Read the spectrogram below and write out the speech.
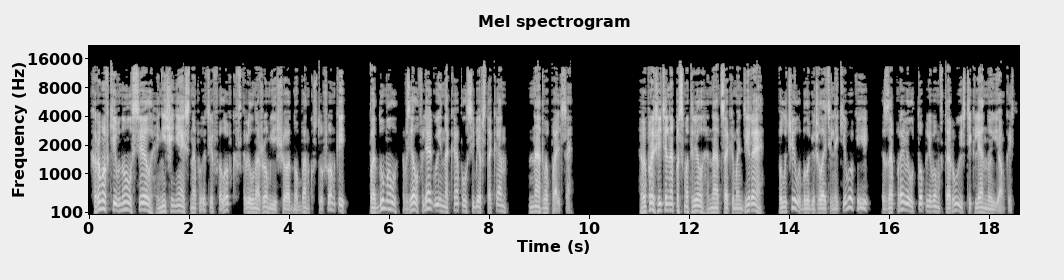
Хромов кивнул, сел, не чинясь напротив, ловко вскрыл ножом еще одну банку с тушенкой, подумал, взял флягу и накапал себе в стакан на два пальца. Вопросительно посмотрел на отца командира, получил благожелательный кивок и заправил топливом вторую стеклянную емкость.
